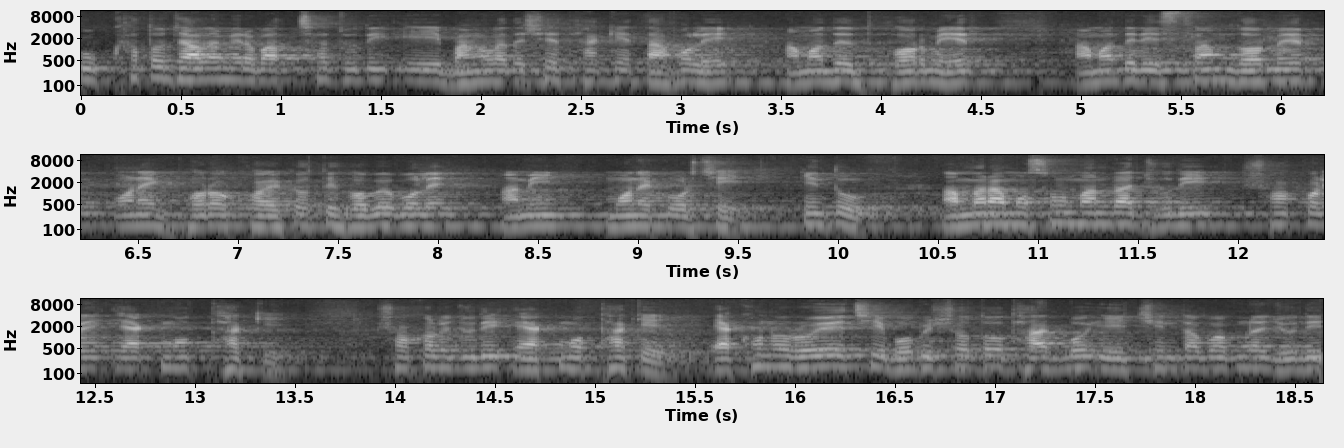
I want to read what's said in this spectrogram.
কুখ্যাত জালেমের বাচ্চা যদি এই বাংলাদেশে থাকে, তাহলে আমাদের ধর্মের আমাদের ইসলাম ধর্মের অনেক বড় ক্ষয়ক্ষতি হবে বলে আমি মনে করছি। কিন্তু আমরা মুসলমানরা যদি সকলে একমত থাকি, সকলে যদি একমত থাকে এখনও রয়েছে, ভবিষ্যতেও থাকব, এই চিন্তাভাবনা যদি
